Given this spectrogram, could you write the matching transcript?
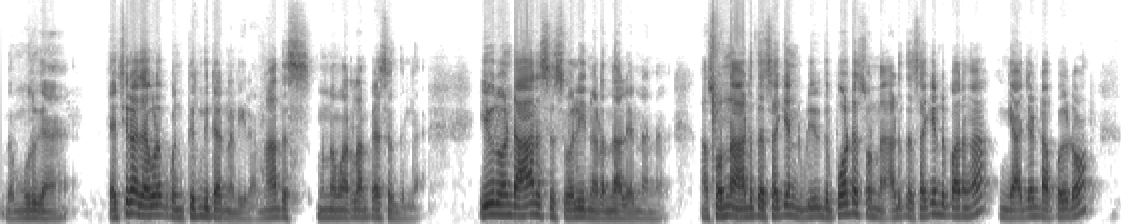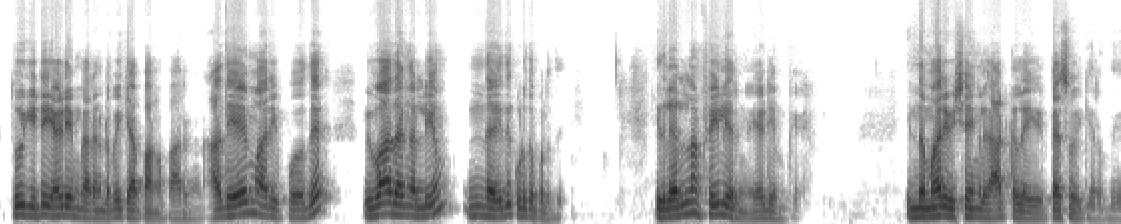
இந்த முருகன் எச். கூட கொஞ்சம் திருந்திட்டாருன்னு நினைக்கிறேன். நாதஸ் முன்ன மாதிரிலாம் பேசுறதில்ல. இவர் வந்துட்டு ஆர்எஸ்எஸ் வழி நடந்தால் என்னென்னு. நான் சொன்னேன் அடுத்த செகண்ட் இப்படி இது போட்ட சொன்னேன். அடுத்த செகண்ட் பாருங்க இங்கே அஜெண்டா போயிடும். தூக்கிட்டு ஏடிஎம் காரங்கிட்ட போய் கேட்பாங்க பாருங்க அதே மாதிரி போது விவாதங்கள்லையும் இந்த இது கொடுக்கப்படுது. இதில் எல்லாம் ஃபெயிலியருங்க ஏடிஎம்க்கு இந்த மாதிரி விஷயங்களுக்கு ஆட்களை பேச வைக்கிறது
